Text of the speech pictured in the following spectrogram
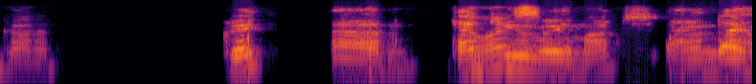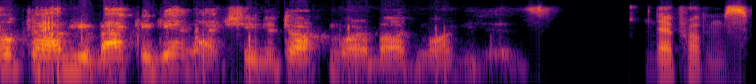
Got it. Great. Um, thank no you very much. And I hope to have you back again, actually, to talk more about mortgages. No problems.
